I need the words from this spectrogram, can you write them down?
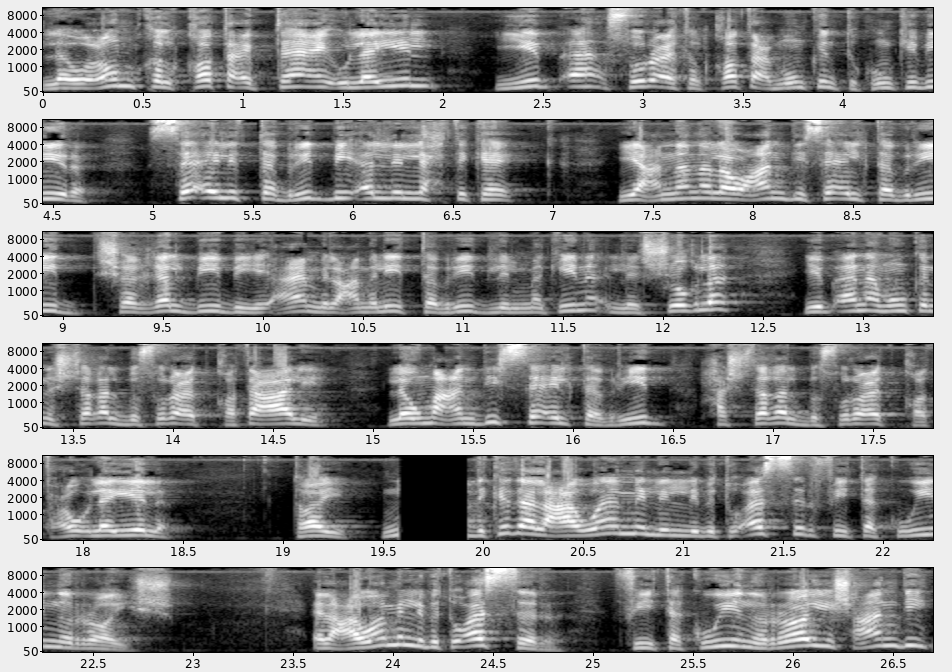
لو عمق القطع بتاعي قليل يبقى سرعة القطع ممكن تكون كبيرة. سائل التبريد بيقلل الاحتكاك. يعني أنا لو عندي سائل تبريد شغال بيه بيعمل عملية تبريد للماكينة للشغلة يبقى أنا ممكن أشتغل بسرعة قطع عالية. لو ما عنديش سائل تبريد هشتغل بسرعة قطع قليلة. طيب بعد كده العوامل اللي بتؤثر في تكوين الرايش العوامل اللي بتؤثر في تكوين الرايش عندي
